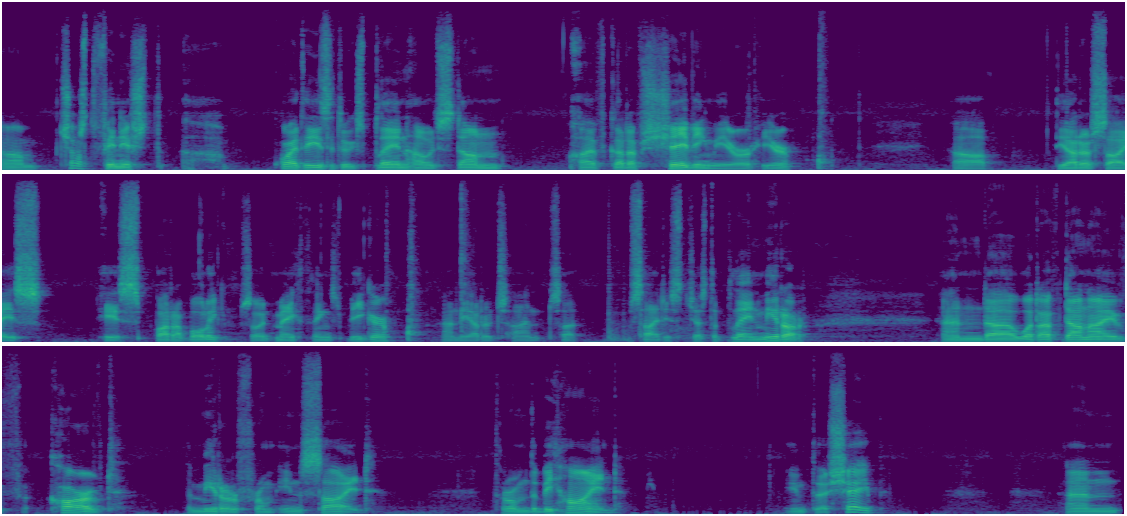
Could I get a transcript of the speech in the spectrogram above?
Um, just finished. Uh, quite easy to explain how it's done. I've got a shaving mirror here. Uh, the other side is parabolic, so it makes things bigger, and the other side, side is just a plain mirror. And uh, what I've done, I've carved the mirror from inside, from the behind, into a shape, and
